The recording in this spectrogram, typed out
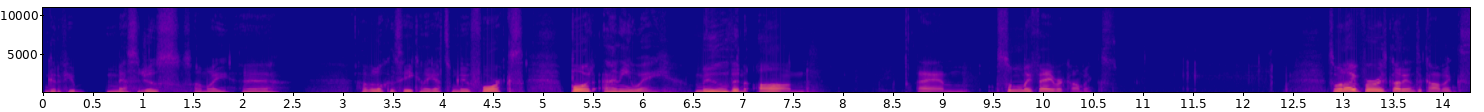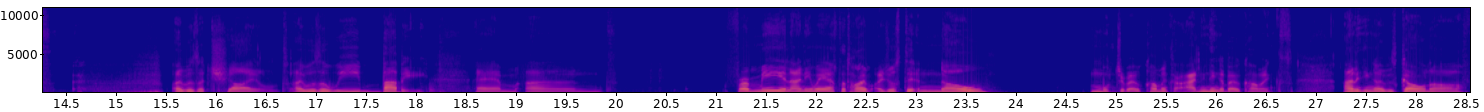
and get a few messages, so I might uh, have a look and see can I get some new forks. But anyway, moving on. Um, some of my favorite comics. So when I first got into comics, I was a child. I was a wee babby. Um, and for me, and anyway, at the time, I just didn't know much about comics or anything about comics. Anything I was going off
